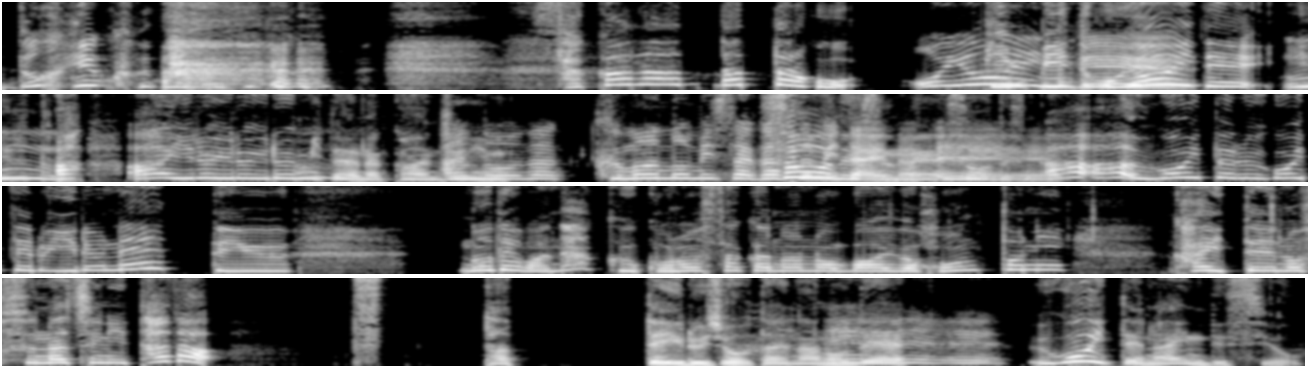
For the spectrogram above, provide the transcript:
どういうことですか？魚だったらこう泳いで。ピンピンと泳いでいる、うん、ああいるいるいるみたいな感じに、うん、あのな熊の実探すみたいな。そうですね、そうです。ああ動いてる動いてる。いるね。っていうのではなくこの魚の場合は本当に海底の砂地にただ立っている状態なので、動いてないんですよ。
